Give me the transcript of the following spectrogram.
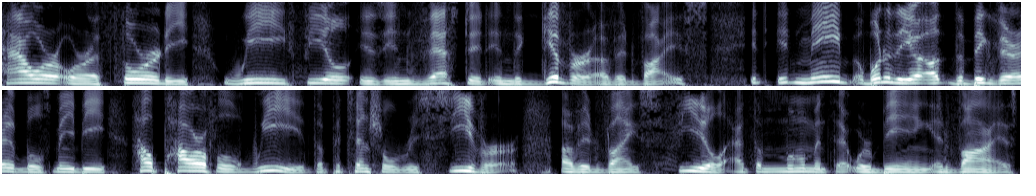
power or authority we feel is invested in the giver of advice. It, it may one of the uh, the big variables may be how powerful we, the potential receiver of advice, feel at the moment that we're being advised.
